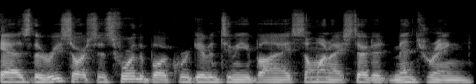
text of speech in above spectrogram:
as the resources for the book were given to me by someone I started mentoring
